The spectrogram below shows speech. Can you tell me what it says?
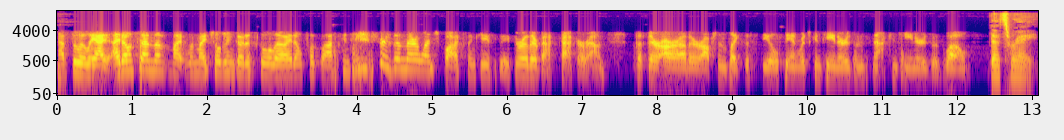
Absolutely. I, I don't send them my, when my children go to school though. I don't put glass containers in their lunchbox in case they throw their backpack around but there are other options like the steel sandwich containers and snack containers as well. That's right.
